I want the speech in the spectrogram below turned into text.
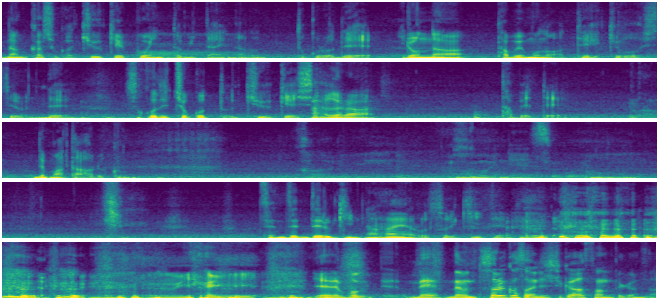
何箇所か休憩ポイントみたいなところでいろんな食べ物は提供してるんでそこでちょこっと休憩しながら食べてでまた歩く、どかなり。すごいね。すごい、うん全然出る気にならんやろそれ聞いて。うんいやいやいや。いやでも僕ねでもそれこそ西川さんとかさ、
